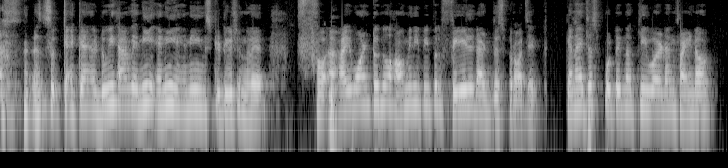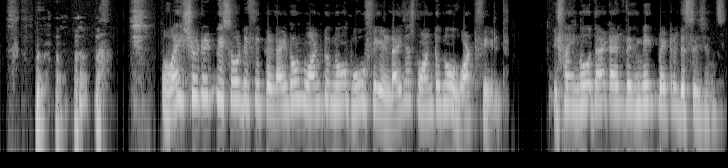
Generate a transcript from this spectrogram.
so can, can, do we have any any any institution where for, hmm. i want to know how many people failed at this project? Can i just put in a keyword and find out why should it be so difficult? I don't want to know who failed. I just want to know what failed. If I know that, I'll make better decisions.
